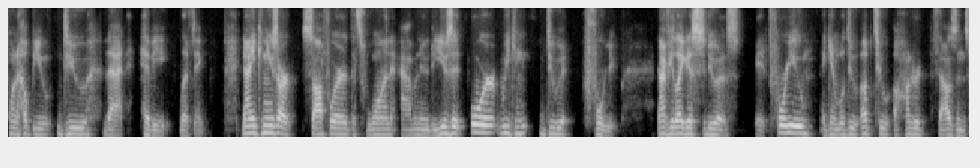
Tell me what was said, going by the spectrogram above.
want to help you do that heavy lifting. Now you can use our software. That's one avenue to use it, or we can do it for you. Now, if you'd like us to do it for you, again, we'll do up to a hundred thousand.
